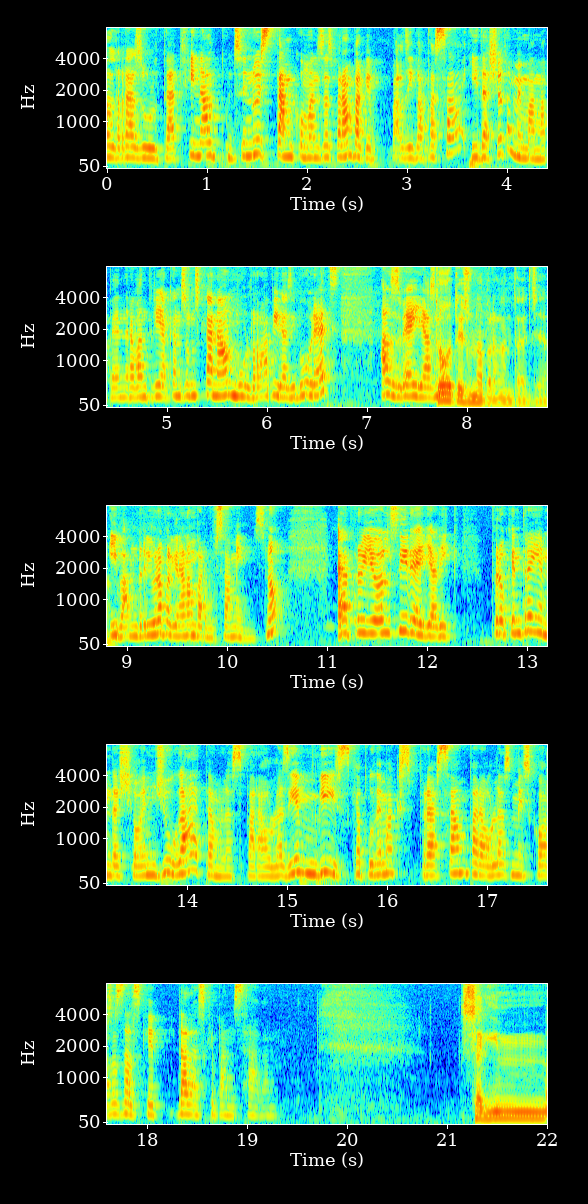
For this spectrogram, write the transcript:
el resultat final potser no és tant com ens esperàvem perquè els hi va passar i d'això també en vam aprendre. Van triar cançons que anaven molt ràpides i pobrets els veies, no? Tot és un aprenentatge. I vam riure perquè eren embarbussaments, no? Eh, però jo els hi deia, dic, però què en traiem d'això? Hem jugat amb les paraules i hem vist que podem expressar en paraules més coses dels que, de les que pensàvem. seguim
